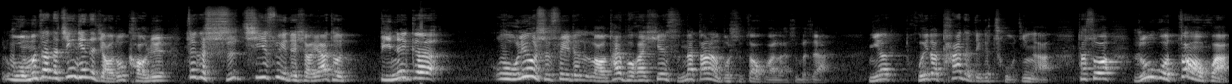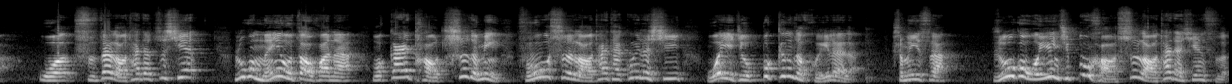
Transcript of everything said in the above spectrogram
我们站在今天的角度考虑，这个十七岁的小丫头比那个五六十岁的老太婆还先死，那当然不是造化了，是不是啊？你要回到她的这个处境啊。他说，如果造化，我死在老太太之先；如果没有造化呢，我该讨吃的命。服侍老太太归了西，我也就不跟着回来了。什么意思啊？如果我运气不好，是老太太先死，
